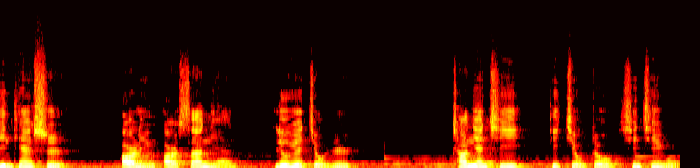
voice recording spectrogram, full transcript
今天是二零二三年六月九日，常年期第九周星期五。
